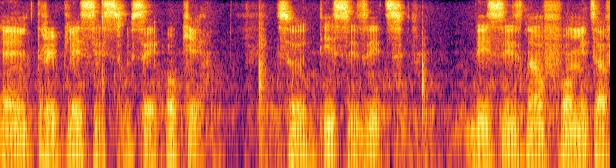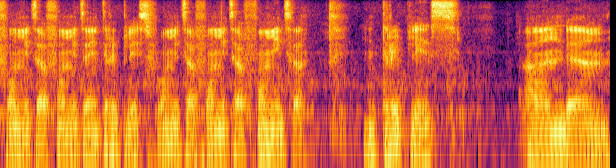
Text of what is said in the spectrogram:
and three places. We say okay so this is it. This is now four meter four meter four meter in three place four meter four meter four meter in three place. And um,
